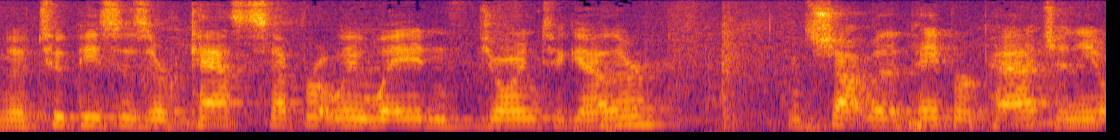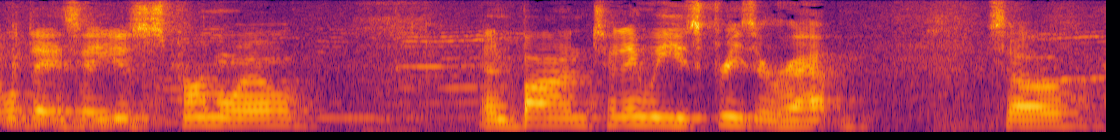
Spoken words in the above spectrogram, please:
The two pieces are cast separately, weighed, and joined together. It's shot with a paper patch. In the old days, they used sperm oil and bond. Today, we use freezer wrap. So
